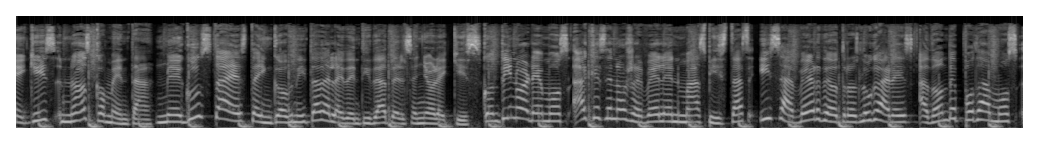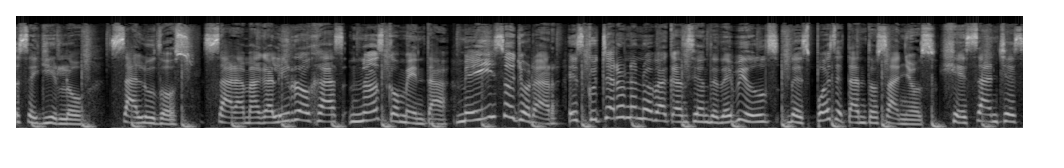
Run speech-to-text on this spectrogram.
SRMX nos comenta, me gusta esta incógnita de la identidad del señor X. Continuaremos a que se nos revelen más pistas y saber de otros lugares a donde podamos seguirlo. Saludos. Sara Magali Rojas nos comenta, me hizo llorar escuchar una nueva canción de The Beatles después de tantos años. G. Sánchez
